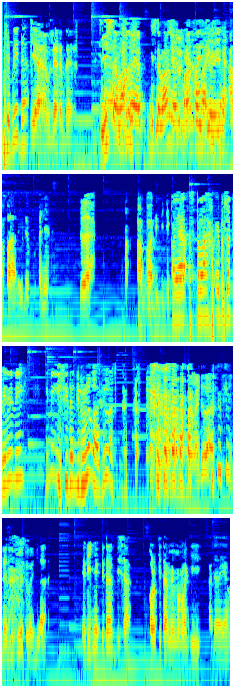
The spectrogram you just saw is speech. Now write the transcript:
bisa beda. ya benar benar. Bisa banget, bisa banget. judulnya apa isinya apa? Udah pokoknya udahlah Ma- apa intinya kita Kayak setelah episode ini nih, ini isi dan judulnya nggak jelas. nggak jelas isi dan judulnya tuh nggak jelas. Jadinya kita bisa kalau kita memang lagi ada yang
